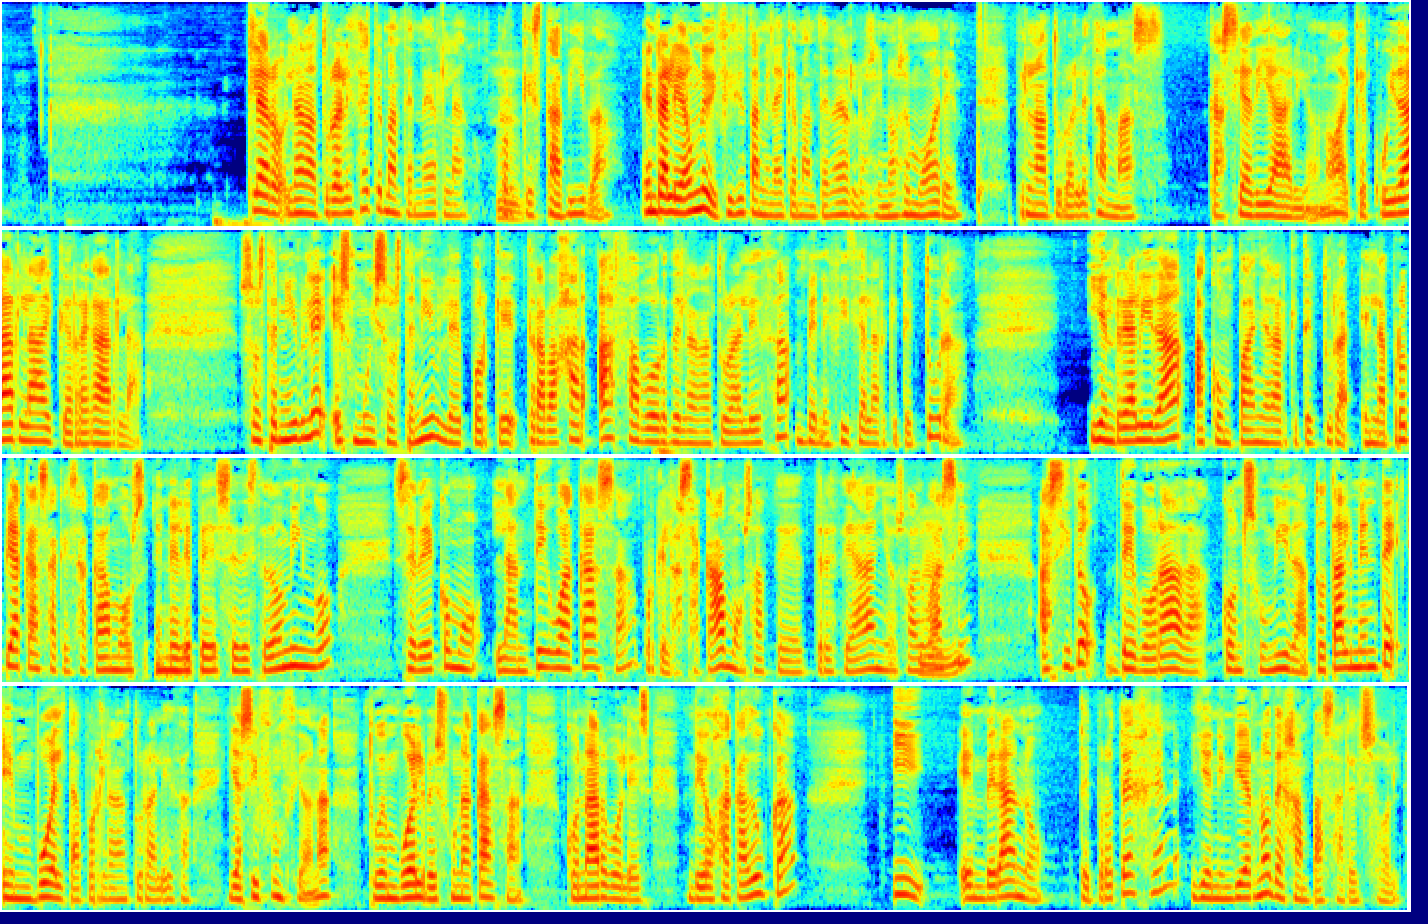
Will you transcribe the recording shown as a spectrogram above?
Claro, la naturaleza hay que mantenerla porque mm. está viva. En realidad un edificio también hay que mantenerlo, si no se muere, pero la naturaleza más, casi a diario, ¿no? Hay que cuidarla, hay que regarla. Sostenible es muy sostenible porque trabajar a favor de la naturaleza beneficia a la arquitectura y en realidad acompaña a la arquitectura. En la propia casa que sacamos en el EPS de este domingo, se ve como la antigua casa, porque la sacamos hace 13 años o algo así, ha sido devorada, consumida, totalmente envuelta por la naturaleza. Y así funciona. Tú envuelves una casa con árboles de hoja caduca y en verano te protegen y en invierno dejan pasar el sol.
